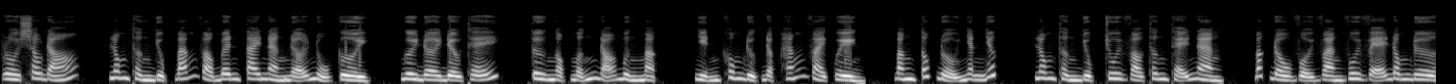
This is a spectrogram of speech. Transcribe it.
rồi sau đó, Long thần dục bám vào bên tai nàng nở nụ cười, người đời đều thế, từ ngọc mẫn đỏ bừng mặt, nhịn không được đập hắn vài quyền, bằng tốc độ nhanh nhất, Long thần dục chui vào thân thể nàng, bắt đầu vội vàng vui vẻ đông đưa,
